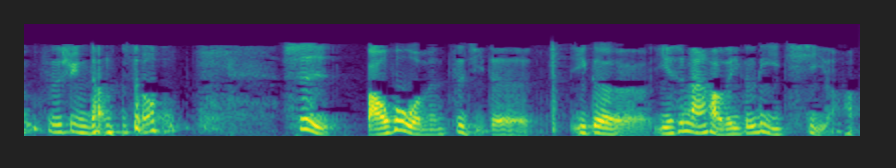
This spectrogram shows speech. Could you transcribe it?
资讯当中，是保护我们自己的一个也是蛮好的一个利器啊哈。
